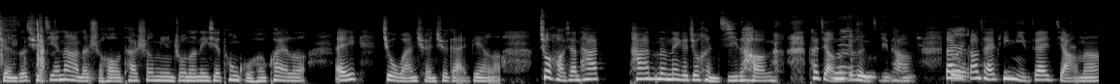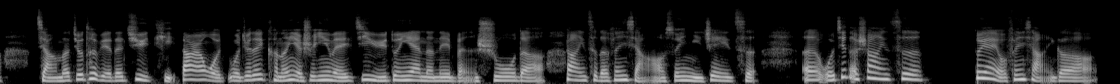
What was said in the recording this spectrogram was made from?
选择去接纳的时候，他生命中的那些痛苦和快乐，哎，就完全去改变了。就好像他他的那个就很鸡汤，他讲的就很鸡汤。但是刚才听你在讲呢，讲的就特别的具体。当然，我我觉得可能也是因为基于顿燕的那本书的上一次的分享啊，所以你这一次，呃，我记得上一次顿燕有分享一个。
